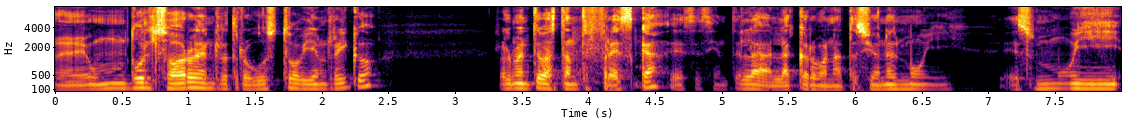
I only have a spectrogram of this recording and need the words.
Eh, un dulzor en retrogusto bien rico. Realmente bastante fresca. Eh, se siente la, carbonatación, es muy. Es muy.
